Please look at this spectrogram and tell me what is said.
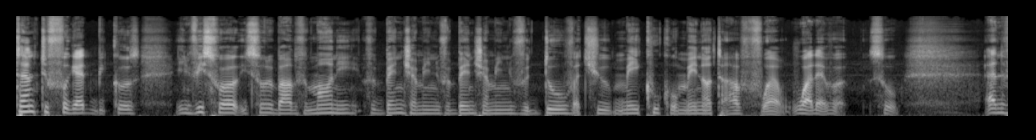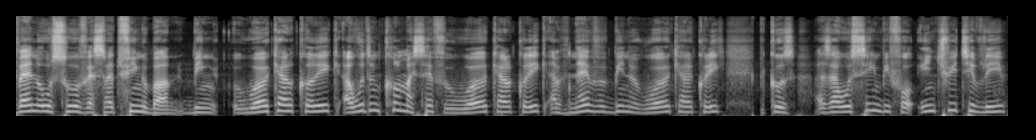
tend to forget because in this world it's all about the money the benjamin the benjamin the dough that you may cook or may not have well whatever. So and then also there's that thing about being a work alcoholic. I wouldn't call myself a work alcoholic. I've never been a work alcoholic because as i was saying before intuitively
